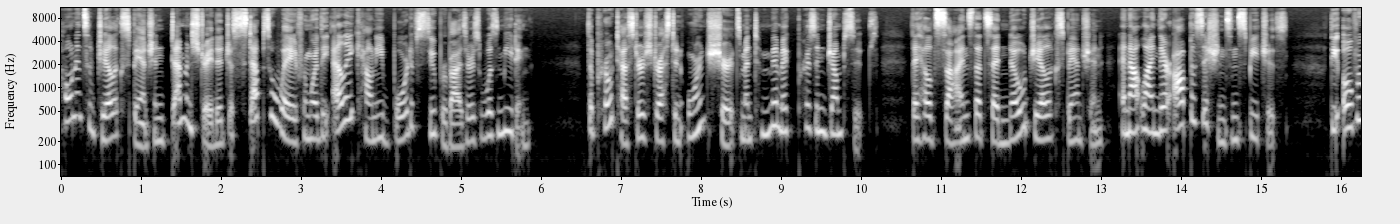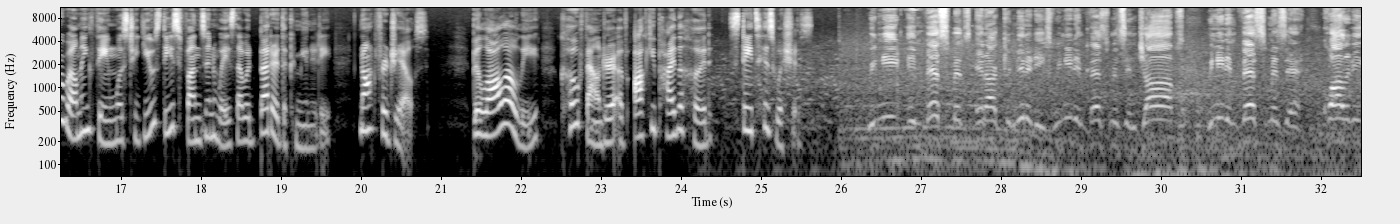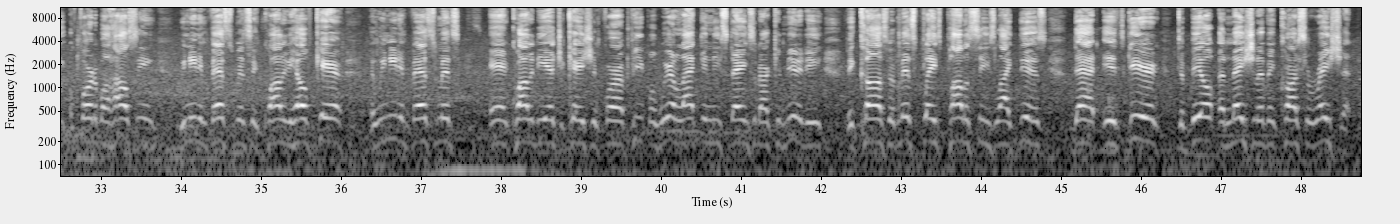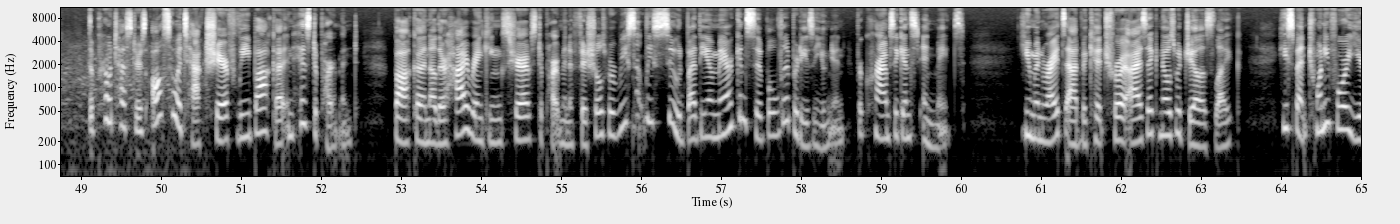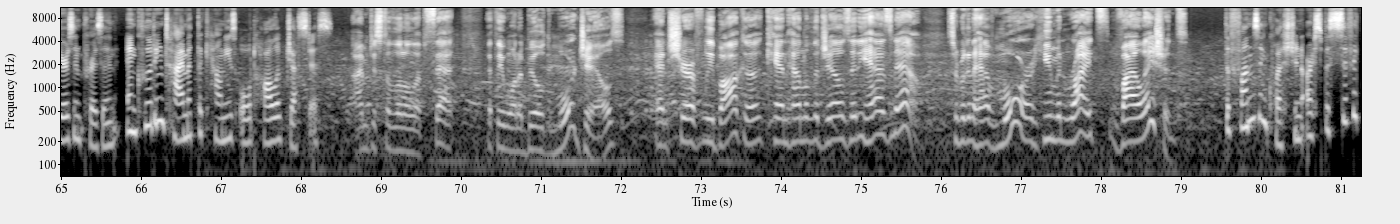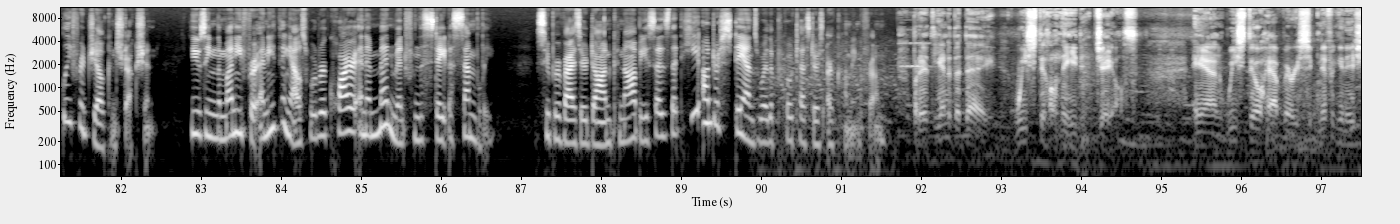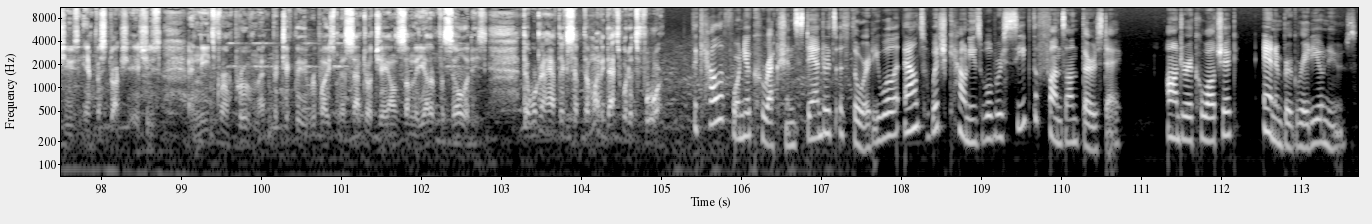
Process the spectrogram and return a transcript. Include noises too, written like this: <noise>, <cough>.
proponents of jail expansion demonstrated just steps away from where the LA County Board of Supervisors was meeting. The protesters dressed in orange shirts meant to mimic prison jumpsuits. They held signs that said no jail expansion and outlined their oppositions in speeches. The overwhelming theme was to use these funds in ways that would better the community, not for jails. Bilal Ali, co founder of Occupy the Hood, states his wishes. We need investments in our communities. We need investments in jobs. We need investments in quality, affordable housing. We need investments in quality health care. And we need investments and quality education for our people. We're lacking these things in our community because of misplaced policies like this that is geared to build a nation of incarceration. The protesters also attacked Sheriff Lee Baca in his department. Baca and other high ranking Sheriff's Department officials were recently sued by the American Civil Liberties Union for crimes against inmates. Human rights advocate Troy Isaac knows what jail is like. He spent 24 years in prison, including time at the county's Old Hall of Justice. I'm just a little upset that they want to build more jails, and Sheriff Lee Baca can't handle the jails that he has now. So we're going to have more human rights violations. The funds in question are specifically for jail construction. Using the money for anything else would require an amendment from the state assembly. Supervisor Don Knabe says that he understands where the protesters are coming from. But at the end of the day, we still <laughs> need jails. And we still have very significant issues, infrastructure issues, and needs for improvement, particularly the replacement of Central Jail and some of the other facilities, that we're going to have to accept the money. That's what it's for. The California Corrections Standards Authority will announce which counties will receive the funds on Thursday. Andrea Kowalczyk, Annenberg Radio News.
